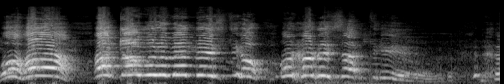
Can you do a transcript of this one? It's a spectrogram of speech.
Oha! Hatta bunu ben de istiyorum. Onu satayım. Ne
